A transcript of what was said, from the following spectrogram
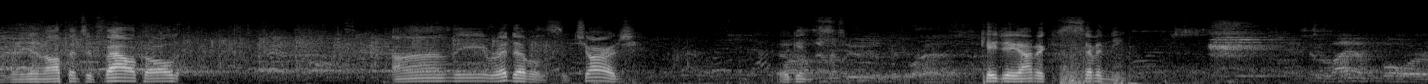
We're going to get an offensive foul called on the Red Devils. A charge against KJ Amick 70. To the lineup for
